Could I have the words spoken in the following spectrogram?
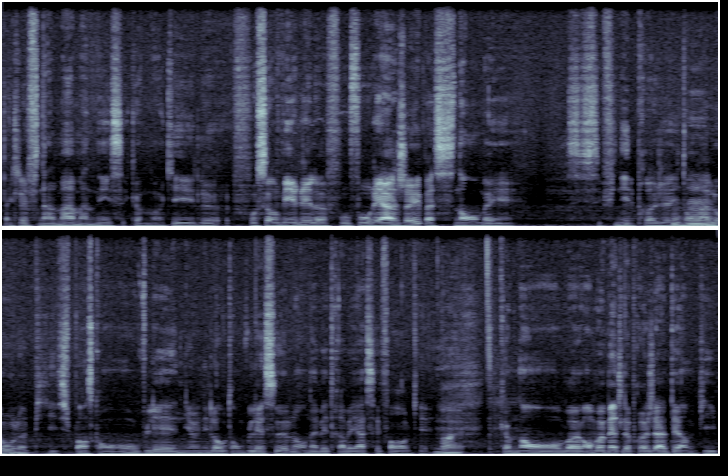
Fait que là, finalement, à un moment donné, c'est comme, OK, il faut se revirer, il faut, faut réagir parce que sinon, ben, c'est fini le projet, il tombe Mhm. à l'eau. là. Puis je pense qu'on on voulait, ni un ni l'autre, on voulait ça. là. On avait travaillé assez fort. Que, Ouais. comme non, on va, on va mettre le projet à terme, puis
